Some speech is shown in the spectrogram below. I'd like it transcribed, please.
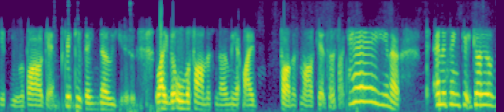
give you a bargain, particularly if they know you. Like the, all the farmers know me at my farmers market. So it's like, hey, you know, anything, go,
